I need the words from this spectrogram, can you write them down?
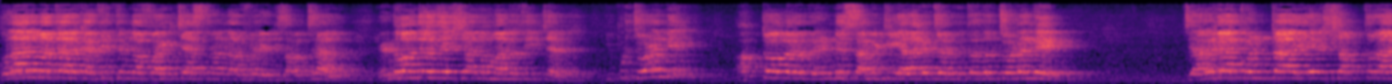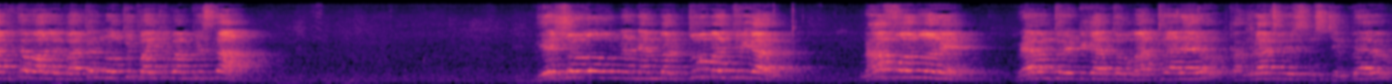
కులాల మతాలకు అతీతంగా ఫైట్ చేస్తున్నాను నలభై రెండు సంవత్సరాలు. రెండు వందల దేశాలు మద్దతు ఇచ్చాను ఇప్పుడు చూడండి అక్టోబర్ రెండు సమిటి ఎలాగ జరుగుతుందో చూడండి. జరగకుండా ఏ శక్తులు ఆపితే వాళ్ళ బటన్ నొక్కి పైకి పంపిస్తా. దేశంలో ఉన్న నెంబర్ టూ మంత్రి గారు నా ఫోన్ రేవంత్ రెడ్డి గారితో మాట్లాడారు. కంగ్రాచులేషన్స్ చెప్పారు.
